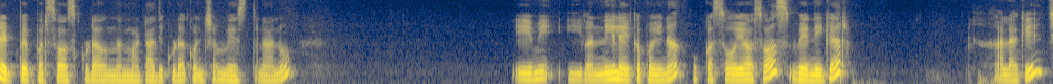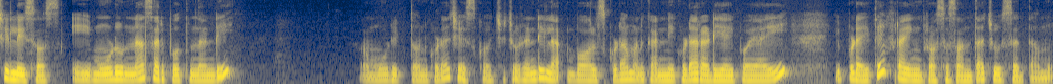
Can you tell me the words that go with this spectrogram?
రెడ్ పెప్పర్ సాస్ కూడా ఉందన్నమాట. అది కూడా కొంచెం వేస్తున్నాను. ఏమి ఇవన్నీ లేకపోయినా ఒక సోయా సాస్ వెనిగర్ అలాగే చిల్లీ సాస్ ఈ మూడు ఉన్నా సరిపోతుందండి. ఆ మూడిటితో కూడా చేసుకోవచ్చు. చూడండి ఇలా బాల్స్ కూడా మనకు అన్నీ కూడా రెడీ అయిపోయాయి. ఇప్పుడైతే ఫ్రైయింగ్ ప్రాసెస్ అంతా చూసేద్దాము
